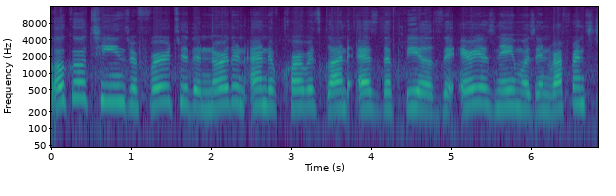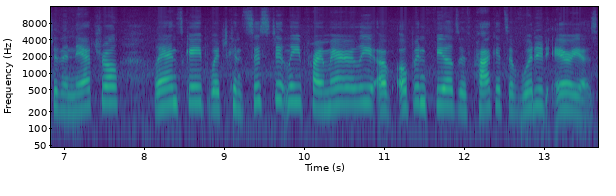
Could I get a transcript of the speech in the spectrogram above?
Local teens refer to the northern end of Corbett's Glen as the fields. The area's name was in reference to the natural landscape, which consistently primarily of open fields with pockets of wooded areas.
